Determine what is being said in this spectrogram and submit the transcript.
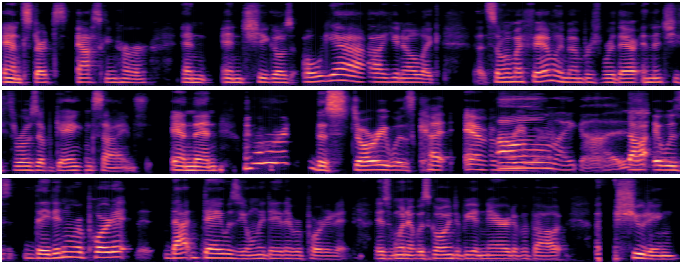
and starts asking her. And and she goes oh yeah you know like uh, some of my family members were there. And then she throws up gang signs. And then the story was cut oh everywhere. Oh my gosh. it was they didn't report it. That day was the only day they reported it, is when it was going to be a narrative about a shooting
